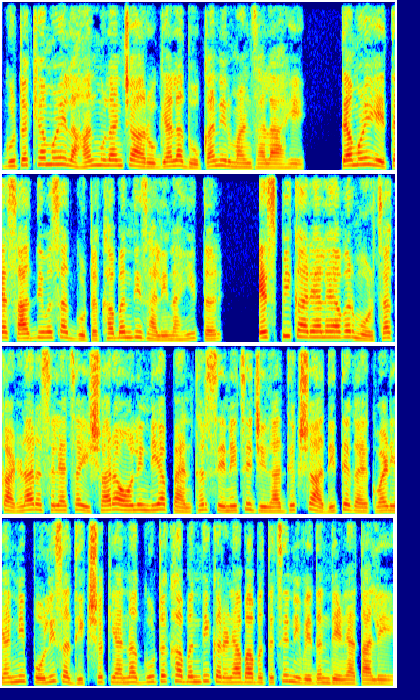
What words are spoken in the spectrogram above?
गुटख्यामुळे लहान मुलांच्या आरोग्याला धोका निर्माण झाला आहे त्यामुळे येत्या सात दिवसात गुटखाबंदी झाली नाही तर एसपी कार्यालयावर मोर्चा काढणार असल्याचा इशारा ऑल इंडिया पॅन्थर सेनेचे जिल्हाध्यक्ष आदित्य गायकवाड यांनी पोलीस अधीक्षक यांना गुटखाबंदी करण्याबाबतचे निवेदन देण्यात आले.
